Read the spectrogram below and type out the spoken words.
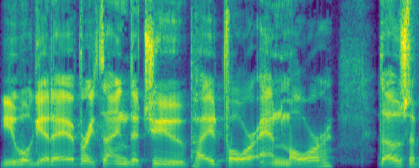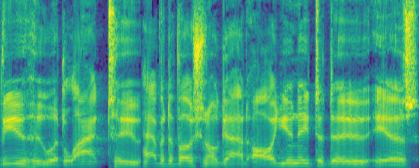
You will get everything that you paid for and more. Those of you who would like to have a devotional guide, all you need to do is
